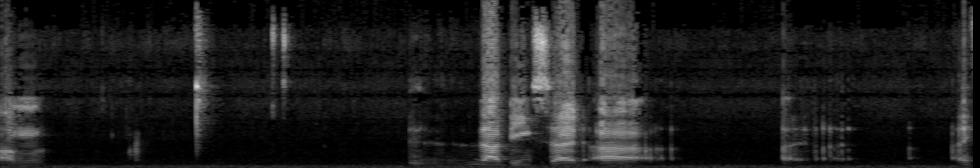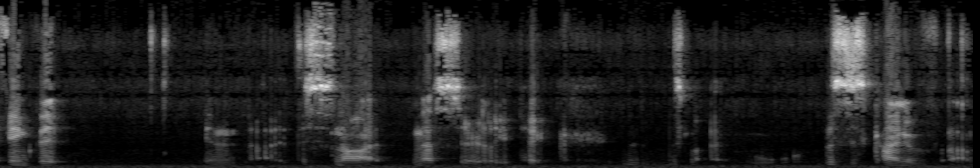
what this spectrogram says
Um, that being said, uh, I, I think that in, uh, this is not necessarily a pick. This, this is kind of um,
